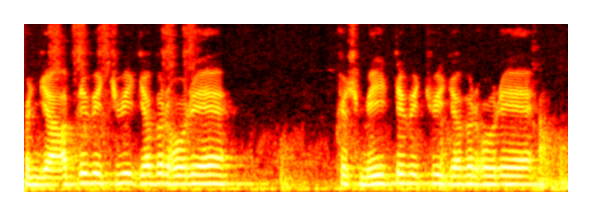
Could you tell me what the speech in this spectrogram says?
ਪੰਜਾਬ ਦੇ ਵਿੱਚ ਵੀ ਜ਼ਬਰ ਹੋ ਰਿਹਾ ਹੈ, ਕਸ਼ਮੀਰ ਦੇ ਵਿੱਚ ਵੀ ਜ਼ਬਰ ਹੋ ਰਿਹਾ ਹੈ।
